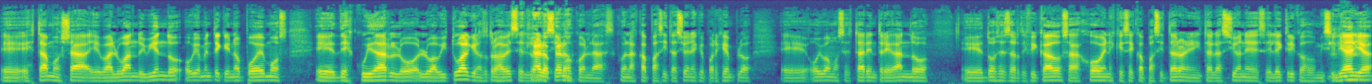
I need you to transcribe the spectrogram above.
eh, estamos ya evaluando y viendo. Obviamente que no podemos eh, descuidar lo, lo, habitual, que nosotros a veces lo decimos con, las, con las capacitaciones que, por ejemplo, hoy vamos a estar entregando eh, 12 certificados a jóvenes que se capacitaron en instalaciones eléctricas domiciliarias,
